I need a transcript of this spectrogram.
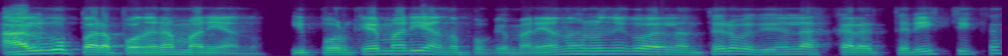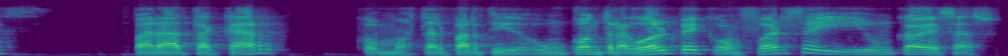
algo para poner a Mariano. ¿Y por qué Mariano? Porque Mariano es el único delantero que tiene las características para atacar como está el partido. Un contragolpe con fuerza y un cabezazo.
